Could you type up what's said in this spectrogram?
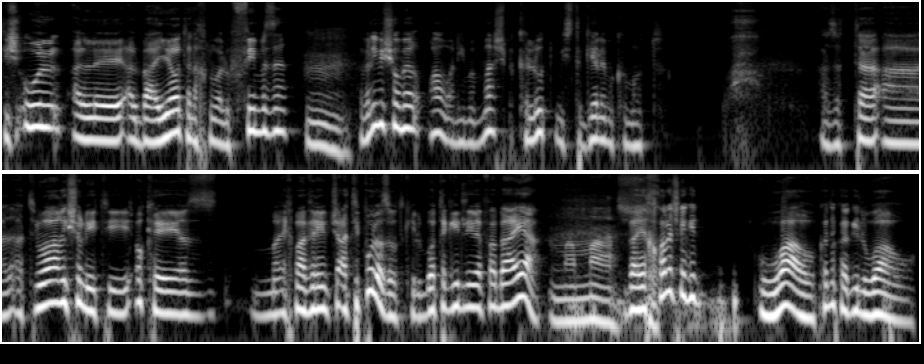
תשאול על, אה, על בעיות, אנחנו אלופים בזה, מהמם. אבל אם מישהו אומר, וואו, אני ממש בקלות מסתגל למקומות. אז אתה, התנועה הראשונית היא, אוקיי, אז מה, איך מעבירים את הטיפול הזאת, כאילו בוא תגיד לי איפה הבעיה. ממש. והיכולת שלי להגיד, וואו, קודם כל להגיד וואו.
